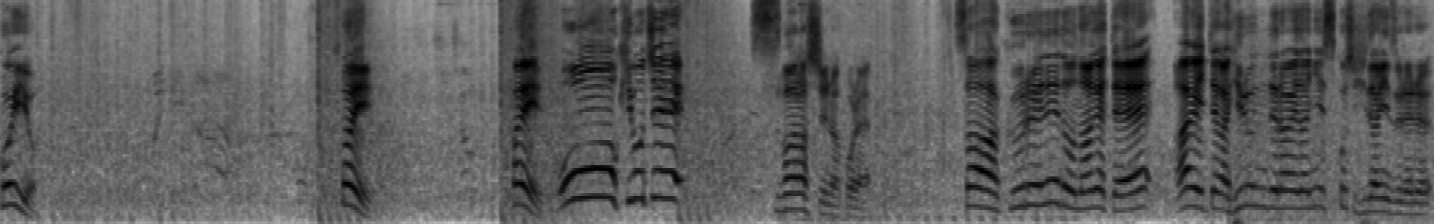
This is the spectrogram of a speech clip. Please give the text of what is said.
来いよ。来い。はい。おお気持ちいい。素晴らしいなこれ。さあグレネードを投げて相手がひるんでる間に少し左にずれる。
